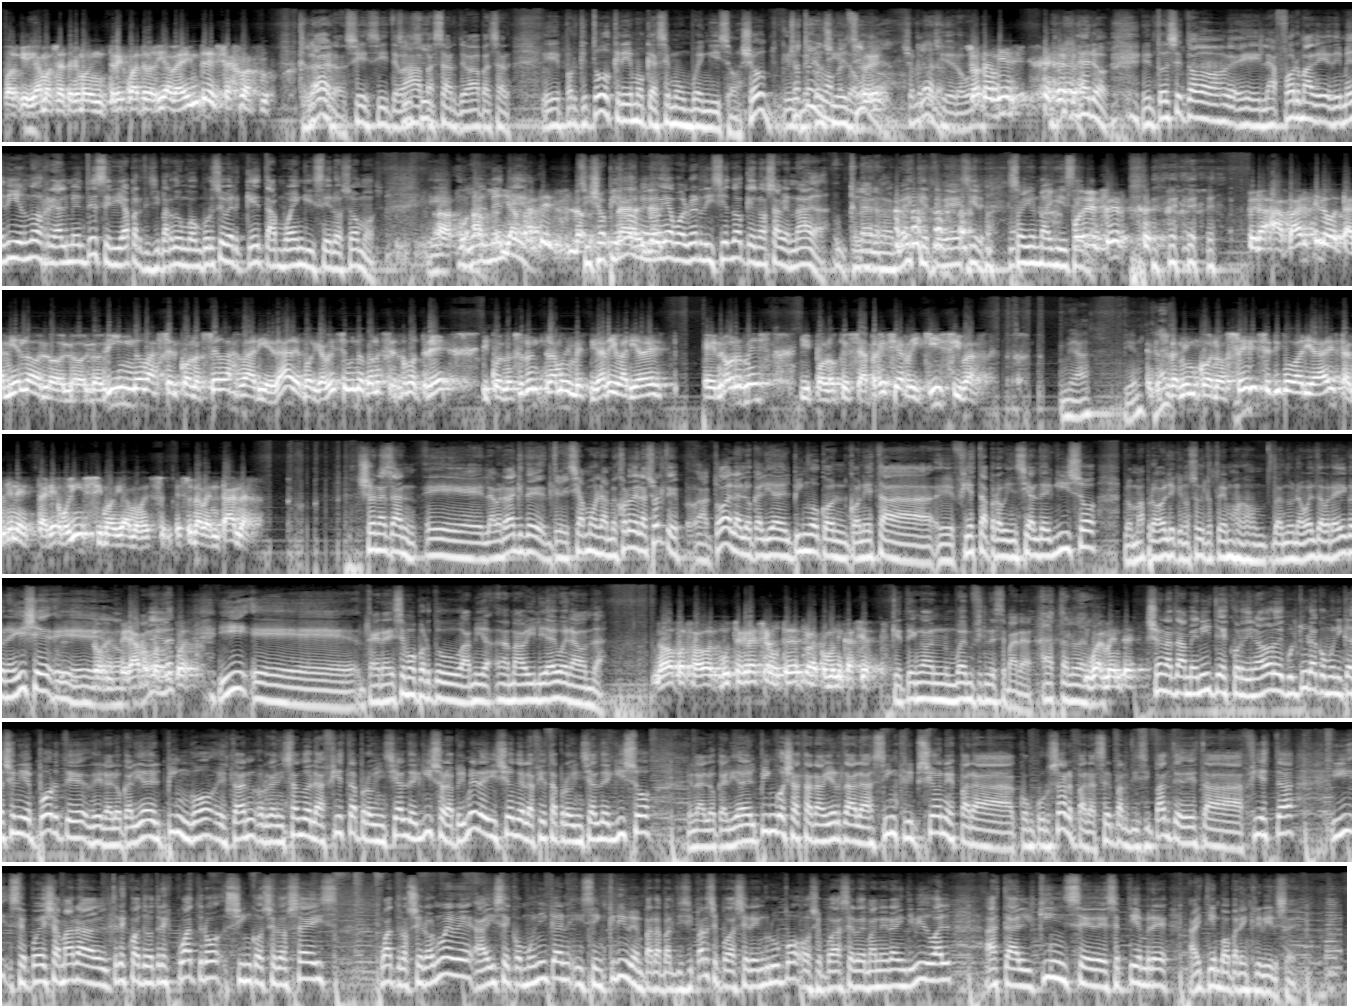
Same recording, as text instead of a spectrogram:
Porque digamos, ya tenemos en 3, 4 días 20, ya vamos. Claro, sí, sí, te va a pasar, te va a pasar. Eh, porque todos creemos que hacemos un buen guiso. Yo, yo me considero, yo me considero Yo también. claro, entonces todo, eh, la forma de, medirnos realmente sería participar de un concurso y ver qué tan buen guisero somos. Eh, ah, igualmente, si yo pierdo me voy a volver diciendo que no saben nada. Claro. No, es que te voy a decir, soy un mal guisero. Puede ser. Pero aparte lo, también lo, lo, lo, lindo va a ser conocer las variedades, porque a veces uno conoce dos o tres y cuando nosotros entramos a investigar hay variedades enormes y por lo que se aprecia riquísimas. Mira, bien. Entonces también conocer ese tipo de variedades también estaría buenísimo, digamos, es, es una ventana. Jonathan, eh, la verdad que te, deseamos la mejor de la suerte a toda la localidad del Pingo con, con esta eh, fiesta provincial del guiso. Lo más probable es que nosotros estemos dando una vuelta por ahí con el Guille. Eh, esperamos, por supuesto. Y eh, te agradecemos por tu amabilidad y buena onda. No, por favor, muchas gracias a ustedes por la comunicación. Que tengan un buen fin de semana. Hasta luego. Igualmente. Jonathan Benítez, coordinador de Cultura, Comunicación y Deporte de la localidad del Pingo, están organizando la Fiesta Provincial del Guiso, la primera edición de la Fiesta Provincial del Guiso en la localidad del Pingo. Ya están abiertas las inscripciones para concursar, para ser participante de esta fiesta y se puede llamar al 3434 506 409. Ahí se comunican y se inscriben para participar. Se puede hacer en grupo o se puede hacer de manera individual. Hasta el 15 de septiembre hay tiempo para inscribirse.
